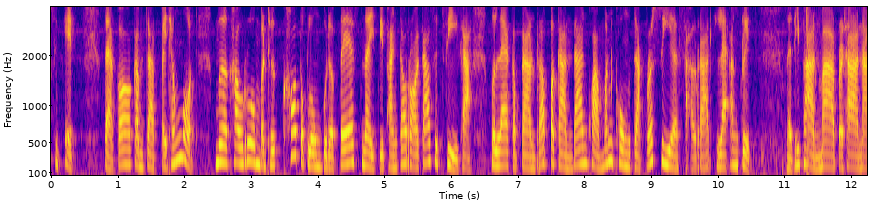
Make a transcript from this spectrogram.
1991 แต่ก็กำจัดไปทั้งหมด เมื่อเข้าร่วมบันทึกข้อตกลงบูดาเปสต์ในปี 1994 ค่ะ เพื่อแลกกับการรับประกันด้านความมั่นคงจากรัสเซียสหรัฐและอังกฤษ และที่ผ่านมาประธานา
